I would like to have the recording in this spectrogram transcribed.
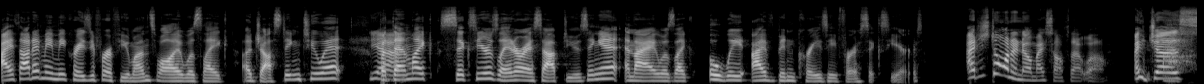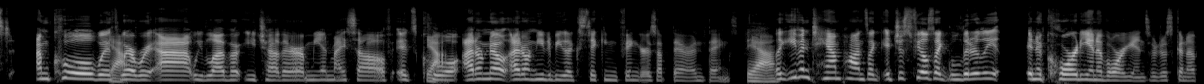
I thought it made me crazy for a few months while I was like adjusting to it. Yeah. But then, like, six years later, I stopped using it and I was like, oh, wait, I've been crazy for six years. I just don't want to know myself that well. I ah. just I'm cool with Yeah. where we're at. We love each other, me and myself. It's Yeah. cool. I don't know. I don't need to be like sticking fingers up there and things. Yeah. Like even tampons, like it just feels like literally an accordion of organs are just gonna.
